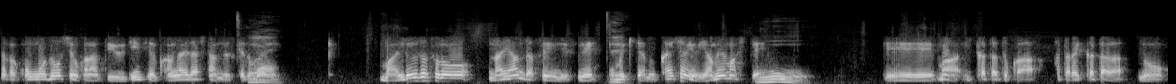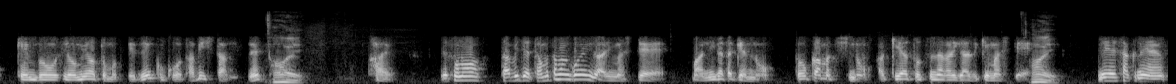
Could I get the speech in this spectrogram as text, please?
なんか今後どうしようかなという人生を考え出したんですけども、はい。まあいろいろその悩んだ末にですね、ええ思い切ってあの会社員を辞めましおて、お。えーまあ生き方とか働き方の見聞を広めようと思って全国を旅したんですね。はい。はい、でその旅でたまたまご縁がありまして、まあ、新潟県の十日町市の空き家とつながりができまして、はい。で昨年、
